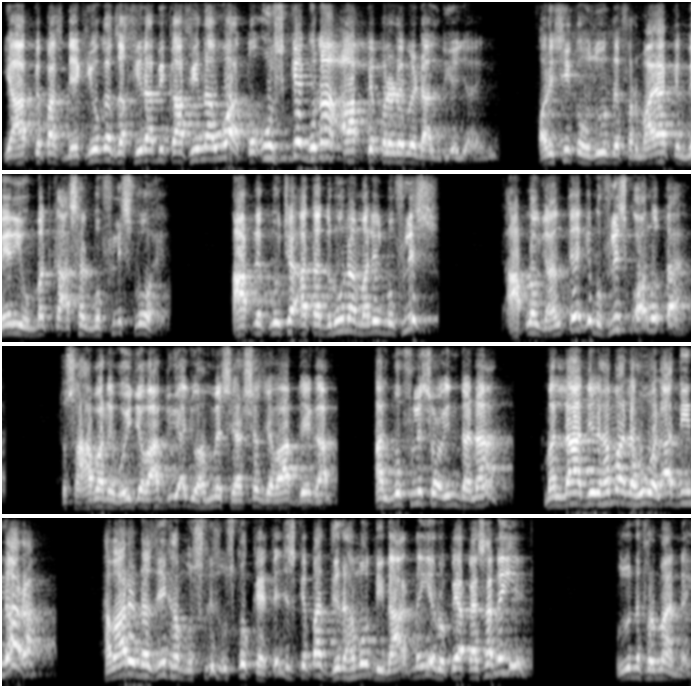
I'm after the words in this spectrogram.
یا آپ کے پاس نیکیوں کا ذخیرہ بھی کافی نہ ہوا تو اس کے گناہ آپ کے پلڑے میں ڈال دیے جائیں گے۔ اور اسی کو حضور نے فرمایا کہ میری امت کا اصل مفلس وہ ہے۔ آپ نے پوچھا، اتدرون من المفلس؟ آپ لوگ جانتے ہیں کہ مفلس کون ہوتا ہے؟ تو صحابہ نے وہی جواب دیا جو ہم میں سے ہر جواب دے گا، المفلس و اندنا من لا درہم لہو ولا دینارا۔ ہمارے نزدیک ہم مفلس اس کو کہتے ہیں جس کے پاس درہم و دینار نہیں ہے، روپیہ پیسہ نہیں ہے۔ حضور نے فرمایا، نہیں۔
